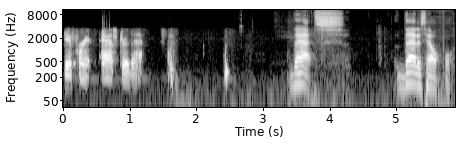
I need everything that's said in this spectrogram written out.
different after that. That's that is helpful.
